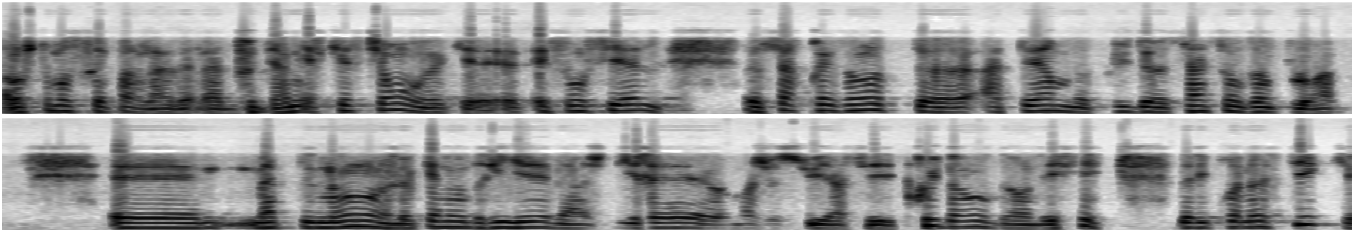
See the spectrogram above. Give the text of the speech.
Alors je commencerai par la, dernière question euh, qui est essentielle. Euh, ça représente euh, à terme plus de 500 emplois. Et maintenant, le calendrier, ben, je dirais, moi je suis assez prudent dans les, pronostics.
